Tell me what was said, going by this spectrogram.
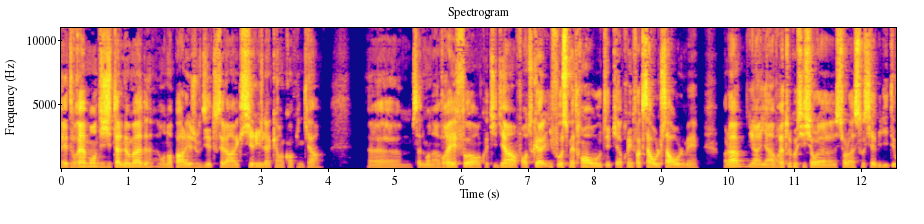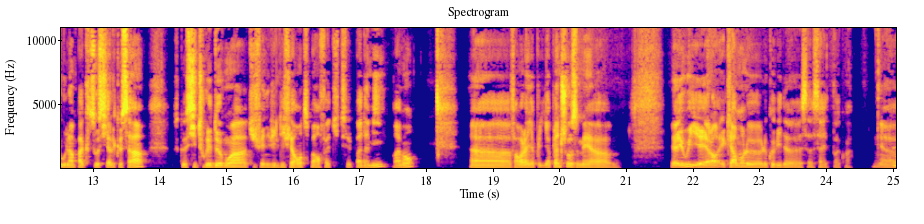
Être vraiment digital nomade on en parlait je vous disais tout à l'heure avec Cyril là qui est en camping-car ça demande un vrai effort au quotidien. Enfin en tout cas il faut se mettre en route et puis après une fois que ça roule ça roule. Mais voilà il y a, y a, un vrai truc aussi sur la sur la sociabilité ou l'impact social que ça a. Parce que si tous les deux mois tu fais une ville différente bah en fait tu te fais pas d'amis vraiment. euh, enfin voilà, il y a, y a, plein de choses, mais, euh, mais oui, et alors et clairement le, le Covid, euh, ça, ça aide pas quoi. Euh,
